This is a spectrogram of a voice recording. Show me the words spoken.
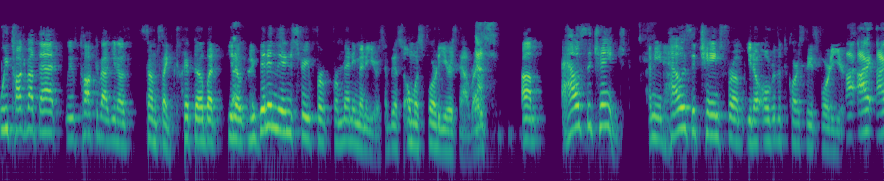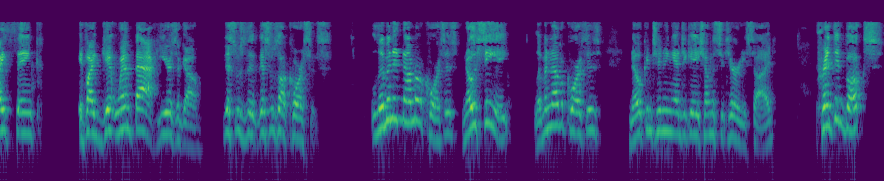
we've talked about that. We've talked about, you know, some like crypto, but you know, you've been in the industry for, for many, many years. I guess almost 40 years now, right? Yes. Um, how's it changed? I mean, how has it changed from, you know, over the course of these 40 years? I, I I think if I get went back years ago, this was the this was our courses. Limited number of courses, no CE, limited number of courses, no continuing education on the security side, printed books,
